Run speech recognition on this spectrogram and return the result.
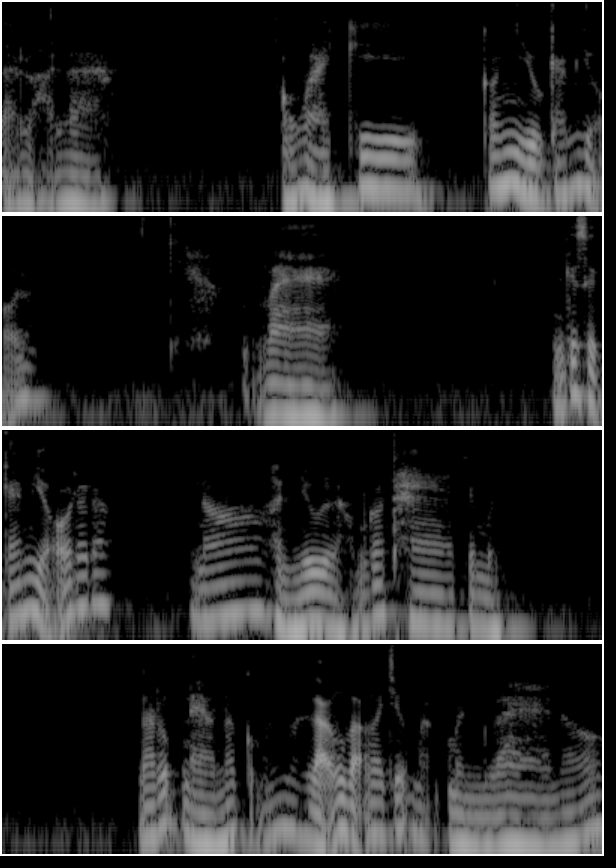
đại loại là ở ngoài kia có nhiều cám dỗ lắm. Và những cái sự cám dỗ đó đó nó hình như là không có tha cho mình nó lúc nào nó cũng lởn vởn ở trước mặt mình và nó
